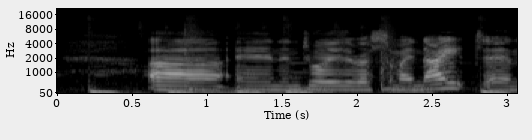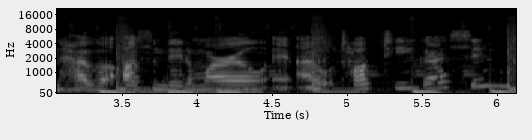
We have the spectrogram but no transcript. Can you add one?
uh, and enjoy the rest of my night and have an awesome day tomorrow. And I will talk to you guys soon.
